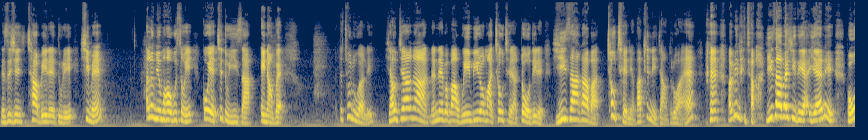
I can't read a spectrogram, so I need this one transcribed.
decision ချပေးတဲ့သူတွေရှိမယ်အဲ့လိုမျိုးမဟုတ်ဘူးဆိုရင်ကိုယ့်ရဲ့ချစ်သူရည်စားအိမ်အောင်ဘက်တချို့လူကလေယောက်ျားကနည်းနည်းပါးပါဝင်ပြီးတော့မှချုပ်ချယ်တာတော်သေးတယ်ရည်စားကပါချုပ်ချယ်နေတာဘာဖြစ်နေကြအောင်သူတို့ကဟမ်ဘာဖြစ်နေကြအောင်ရည်စားပဲရှိသေးရဲ့အရန်နေဘဝ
